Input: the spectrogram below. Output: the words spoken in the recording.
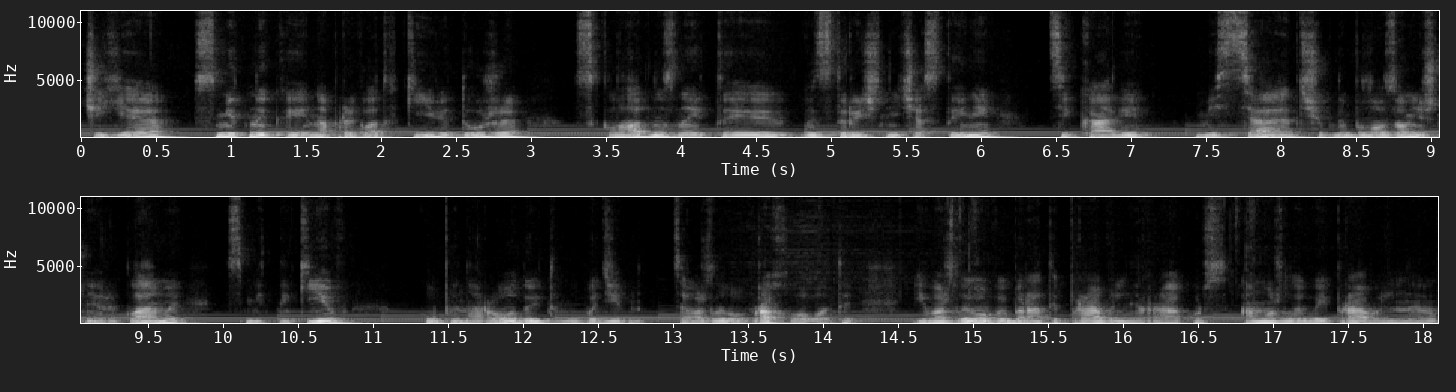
чи є смітники. Наприклад, в Києві дуже складно знайти в історичній частині цікаві місця, щоб не було зовнішньої реклами, смітників. купи народу і тому подібне. Це важливо враховувати і важливо вибирати правильний ракурс, а можливо і правильний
